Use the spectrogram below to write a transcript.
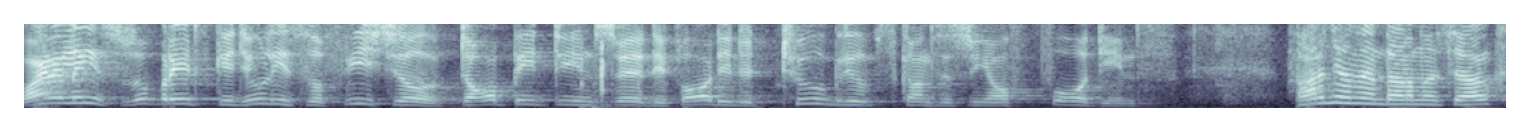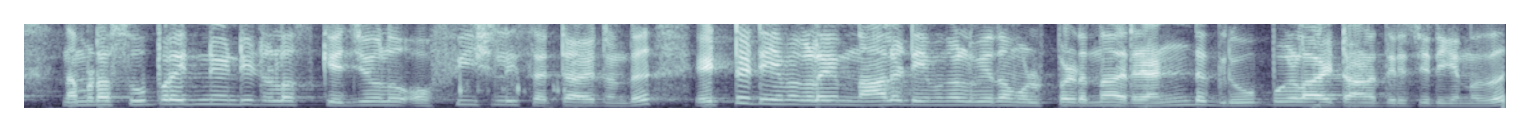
Finally, Super 8 schedule is official. Top 8 teams were deployed into two groups consisting of four teams. പറഞ്ഞു തന്നെ എന്താണെന്ന് വെച്ചാൽ നമ്മുടെ സൂപ്പർ എയ്റ്റിന് വേണ്ടിയിട്ടുള്ള സ്കെഡ്യൂൾ ഒഫീഷ്യലി സെറ്റ് ആയിട്ടുണ്ട് എട്ട് ടീമുകളെയും നാല് ടീമുകൾ വീതം ഉൾപ്പെടുന്ന രണ്ട് ഗ്രൂപ്പുകളായിട്ടാണ് തിരിച്ചിരിക്കുന്നത്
